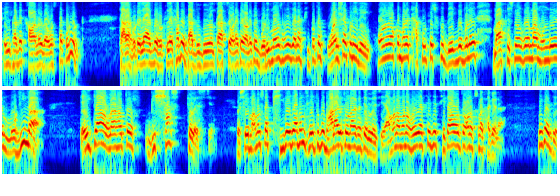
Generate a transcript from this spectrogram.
সেইভাবে খাওয়ানোর ব্যবস্থা করুন। তারা হোটেলে আসবে, হোটেলে খাবে দাদু দূরন্ত আসছে, অনেকে অনেকে গরিব মানুষ আছে যারা ঠিকমতো পয়সা করি নেই। কোনো রকম ভাবে ঠাকুরকে শুধু দেখবে বলে মা কৃষ্ণগঞ্জ মা মন্দিরের মহিমা, এইটা ওনার হয়তো বিশ্বাস চলে এসছে। তো সেই মানুষটা ফিরে যাবেন, সেইটুকু ভাড়াই তো ওনার কাছে রয়েছে। এমন এমন হয়ে যাচ্ছে যে সেটাও তো অনেক সময় থাকে না। ঠিক আছে?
